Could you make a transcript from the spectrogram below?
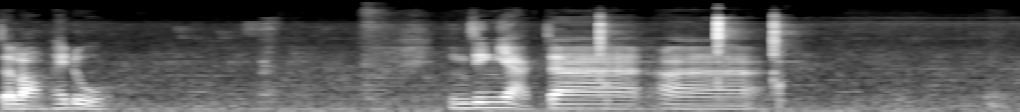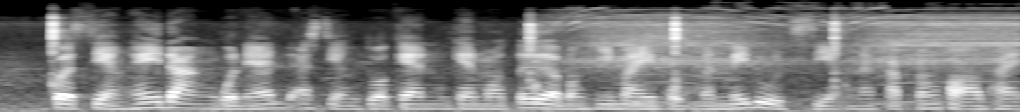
จะลองให้ดู จริงๆ อยากจะเปิดเสียงให้ดังกว่านี้เสียงตัวแกนแกนมอเตอร์ บางทีไมค์ผมมันไม่ดูดเสียงนะครับ ต้องขออภัย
